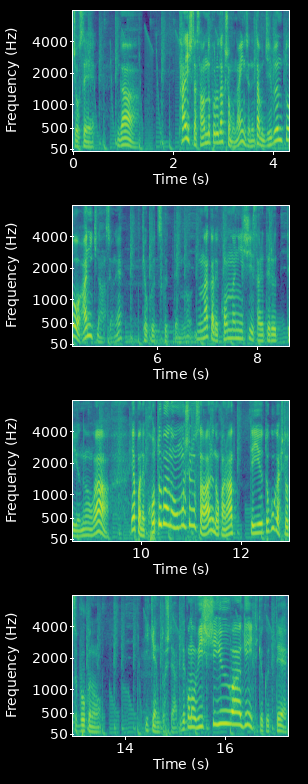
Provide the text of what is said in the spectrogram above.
女性が大したサウンドプロダクションもないんですよね。多分自分と兄貴なんですよね。曲作ってるの。中でこんなに支持されてるっていうのがやっぱね言葉の面白さあるのかなっていうとこが一つ僕の意見としてある。でこの「Wish You Were Gay」って曲って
